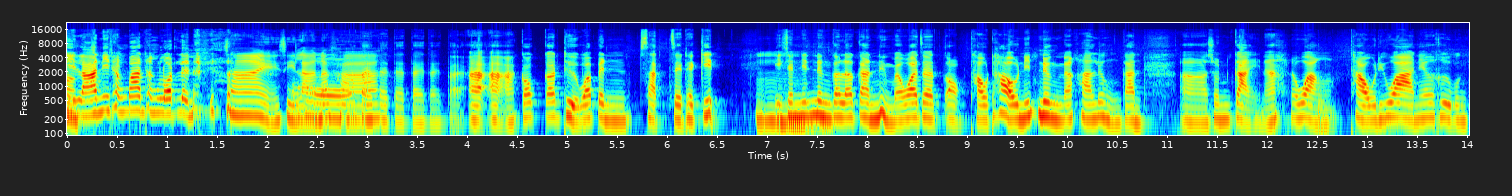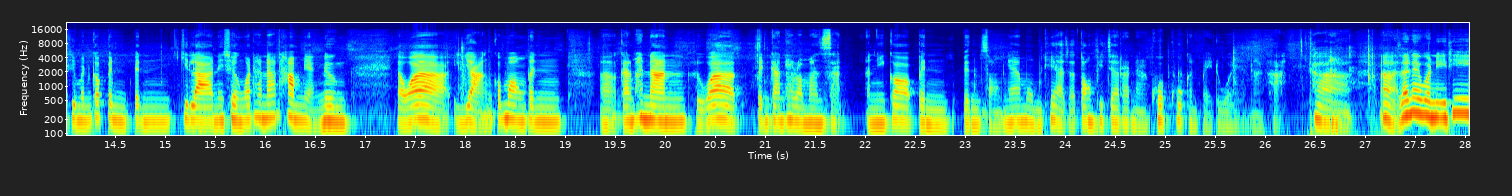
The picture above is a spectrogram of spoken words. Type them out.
สี่ล้านนี่ทั้งบ้านทั้งรถเลยนะใช่สี่ล้านนะคะโอ้ตายตายตายตายตายอะอะอะก็ก็ถือว่าเป็นสัตว์เศรษฐกิจ อีกชนิดหนึ่งก็แล้วกัน ถึงแม้ว่าจะออกเทาๆนิดนึงนะคะ เรื่องของการชนไก่นะ ระหว่างเทาที่ว่าเนี่ยก็คือบางทีมันก็เป็นเป็นกีฬาในเชิงวัฒนธรรมอย่างหนึ่งแต่ว่าอีกอย่างก็มองเป็นการพนันหรือว่าเป็นการทรมานสัตว์ อันนี้ก็เป็นเป็นสองแง่มุมที่อาจจะต้องพิจารณาควบคู่กันไปด้วยนะคะ ค่ะอะและในวันนี้ที่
